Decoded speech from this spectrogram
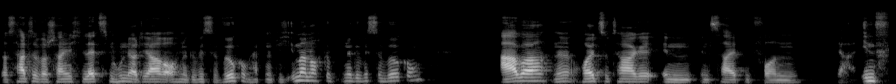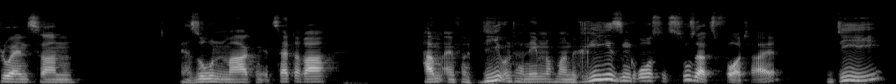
Das hatte wahrscheinlich die letzten 100 Jahre auch eine gewisse Wirkung, hat natürlich immer noch eine gewisse Wirkung. Aber ne, heutzutage in, in Zeiten von ja, Influencern, Personenmarken etc haben einfach die Unternehmen nochmal einen riesengroßen Zusatzvorteil, die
